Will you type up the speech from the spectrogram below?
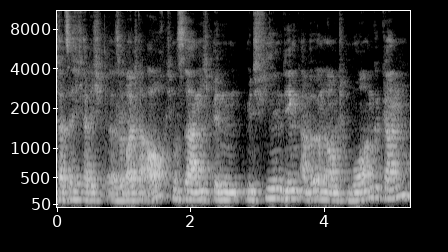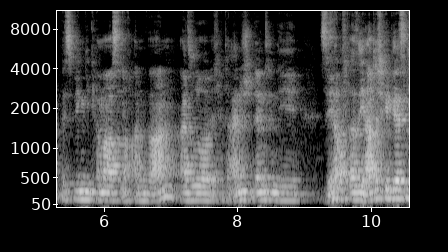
tatsächlich hatte ich äh, so Leute auch. Ich muss sagen, ich bin mit vielen Dingen aber irgendwann mit Humor umgegangen, weswegen die Kameras noch an waren. Also ich hatte eine Studentin, die sehr oft asiatisch gegessen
